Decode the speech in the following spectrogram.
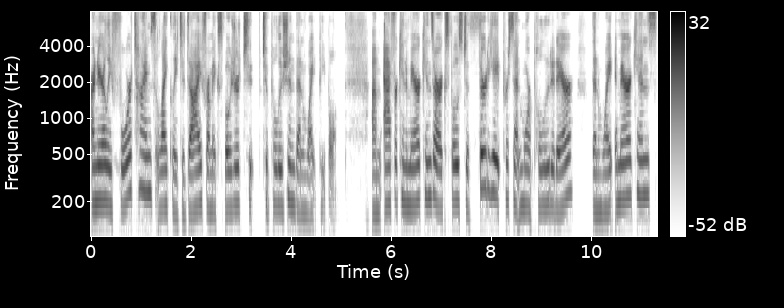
are nearly four times likely to die from exposure to, to pollution than white people. Um, African Americans are exposed to 38% more polluted air than white Americans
